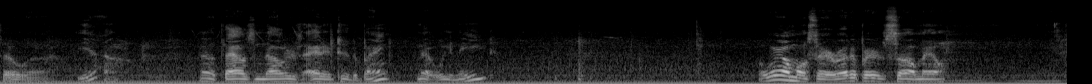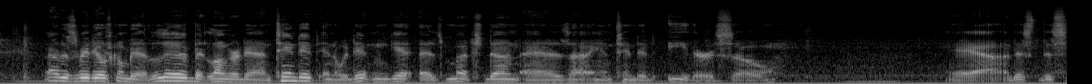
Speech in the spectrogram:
So uh, yeah. A thousand dollars added to the bank that we need. Well, we're almost there, right up here at the sawmill. Now this video is going to be a little bit longer than I intended, and we didn't get as much done as I intended either. So, yeah, this this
